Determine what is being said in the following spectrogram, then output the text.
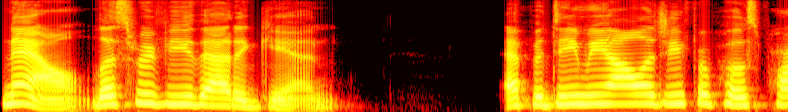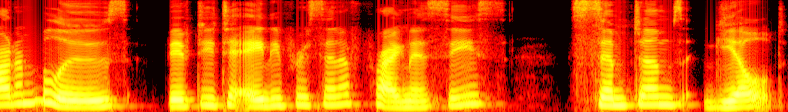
Now, let's review that again. Epidemiology for postpartum blues 50 to 80% of pregnancies, symptoms, guilt,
